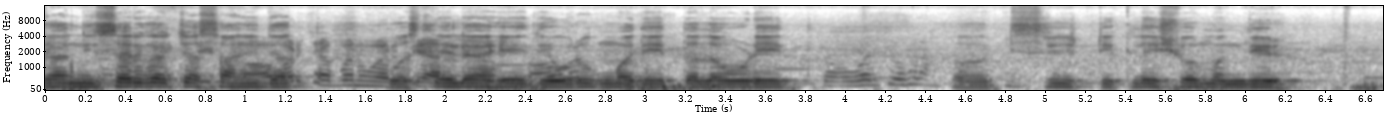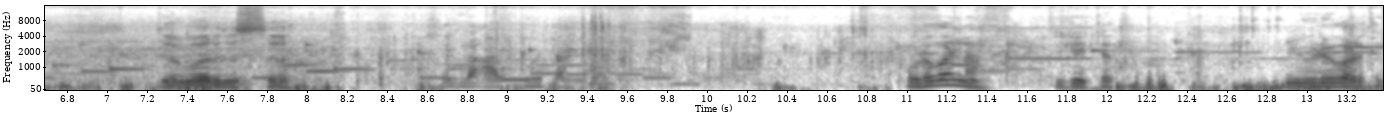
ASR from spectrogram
या निसर्गाच्या सानिध्यात आलो. हे देवरुखमध्ये तलवडे श्री टिकलेश्वर मंदिर. जबरदस्त. फोटो काढ ना तुझ्या ह्याच्यात. मी व्हिडिओ काढतो.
